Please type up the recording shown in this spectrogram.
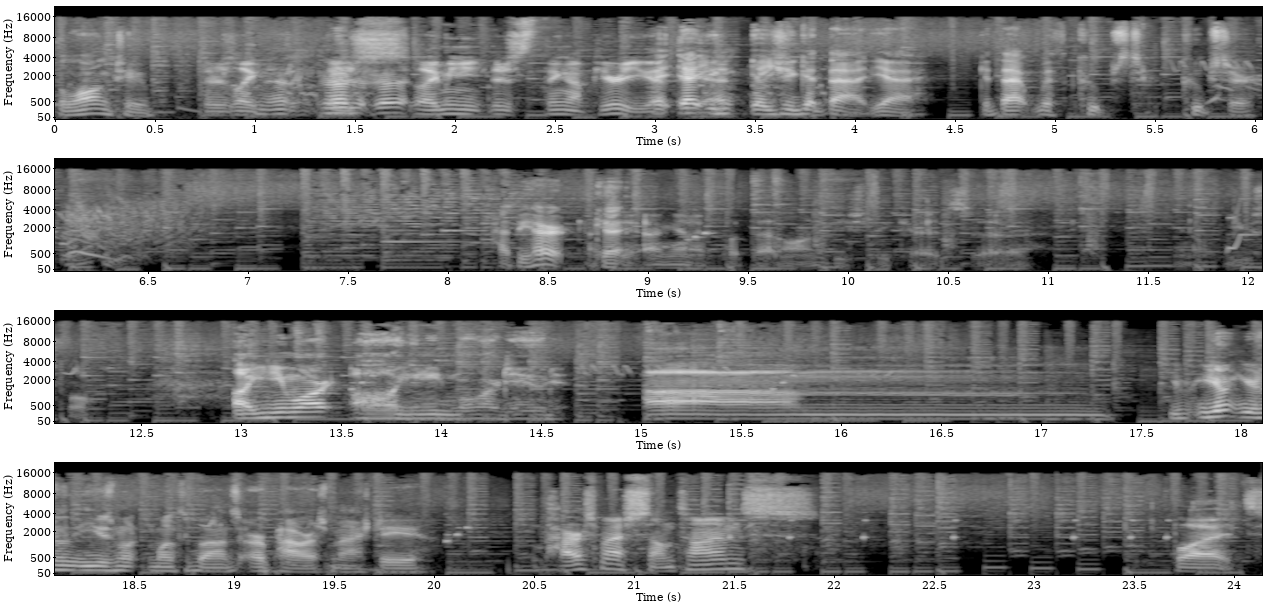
The long tube. there's like No, no, there's, no, no. I mean there's a thing up here you Yeah, got yeah, you, yeah, you should get that. Yeah, get that with Coopster. Coopster. Happy heart. Okay. Actually, I'm gonna put that on just because uh, you know useful. Oh, you need more. Oh, you need more, dude. Um, You, you don't usually use Multibounce or power smash, do you? Power Smash sometimes, but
